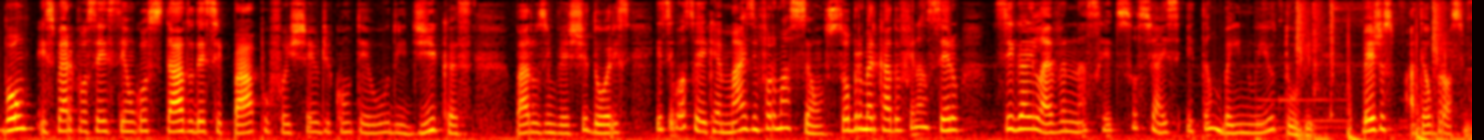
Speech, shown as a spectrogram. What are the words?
Bom, espero que vocês tenham gostado desse papo, foi cheio de conteúdo e dicas para os investidores. E se você quer mais informação sobre o mercado financeiro, siga a Eleven nas redes sociais e também no YouTube. Beijos, até o próximo.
